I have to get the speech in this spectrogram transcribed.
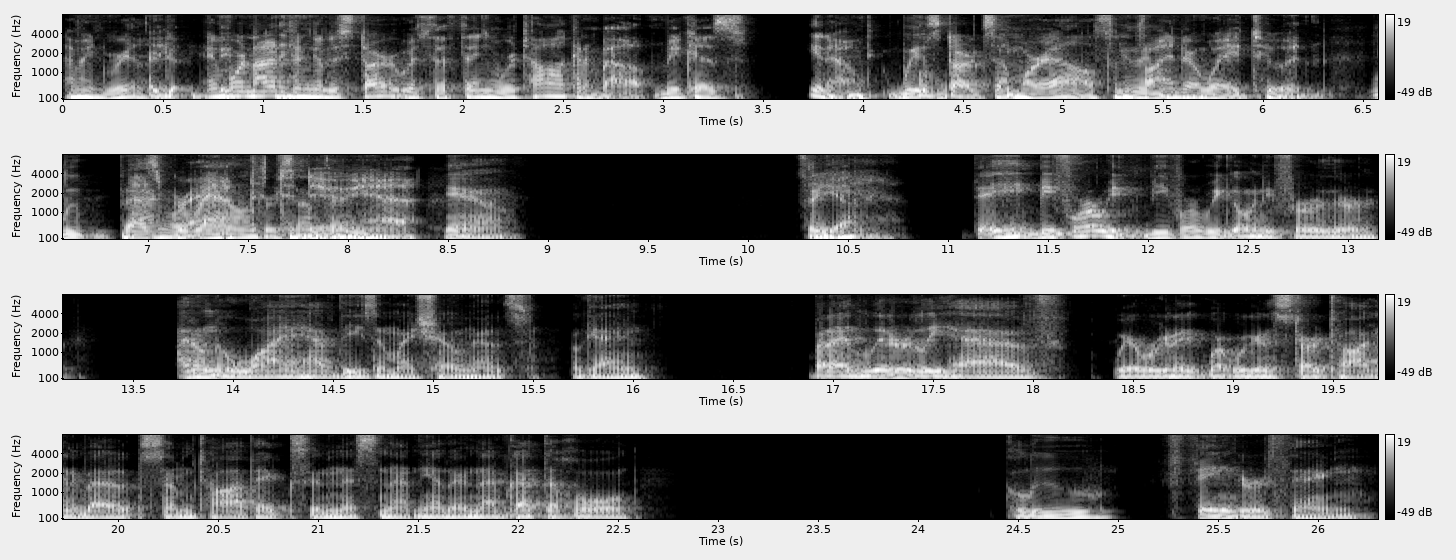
I mean, really. And we're not even going to start with the thing we're talking about because, you know, We- we'll start somewhere else and, And find our way to it. Loop back As we're around or to do, something. yeah. Yeah. So yeah. Hey, before we before we go any further, I don't know why I have these in my show notes, okay? But I literally have where we're gonna what we're gonna start talking about, some topics and this and that and the other, and I've got the whole glue finger thing.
